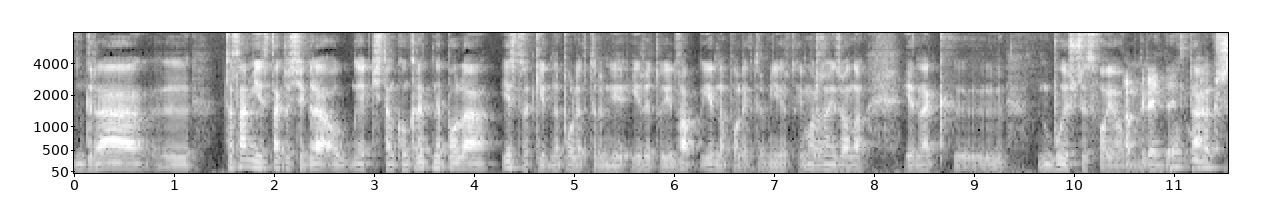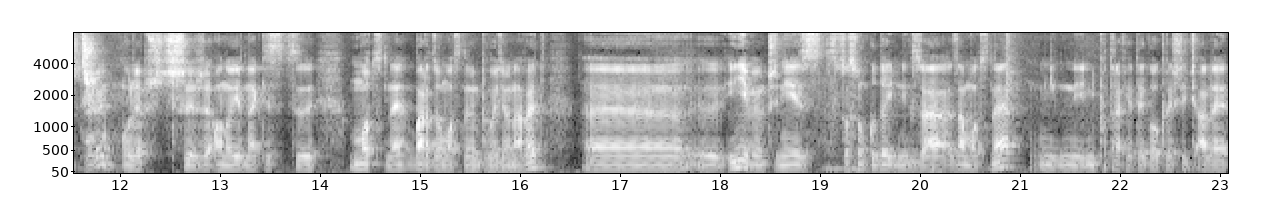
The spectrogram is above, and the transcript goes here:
gra. E, Czasami jest tak, że się gra o jakieś tam konkretne pola. Jest takie jedno pole, które mnie irytuje. Dwa, jedno pole, które mnie irytuje. Może, że ono jednak y, błyszczy swoją. Upgrade'y? Tak, Ulepsz trzy? u- Ulepsz 3, że ono jednak jest mocne, bardzo mocne bym powiedział nawet. Eee, I nie wiem, czy nie jest w stosunku do innych za, za mocne. Nie, nie, nie potrafię tego określić, ale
